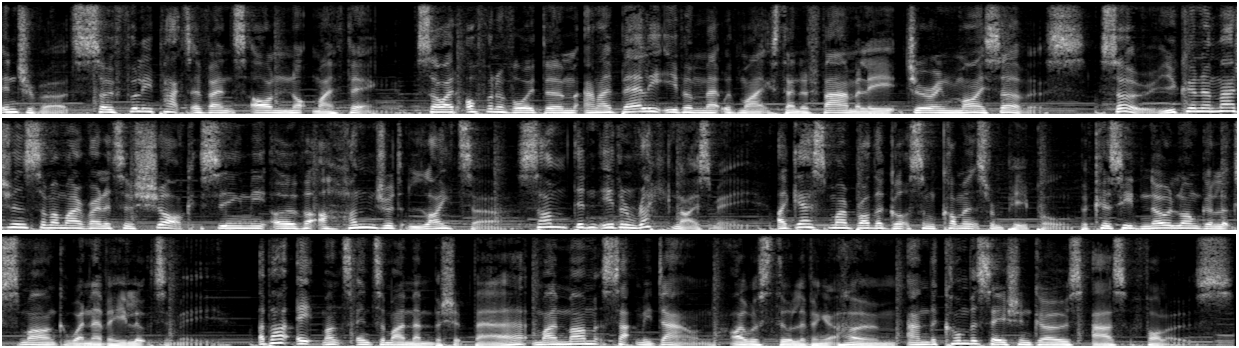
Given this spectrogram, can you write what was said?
introvert, so fully packed events are not my thing. So I'd often avoid them, and I barely even met with my extended family during my service. So you can imagine some of my relatives' shock seeing me over a hundred lighter. Some didn't even recognize me. I guess my brother got some comments from people because he'd no longer look smug whenever he looked at me. About eight months into my membership there, my mum sat me down. I was still living at home, and the conversation goes as follows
